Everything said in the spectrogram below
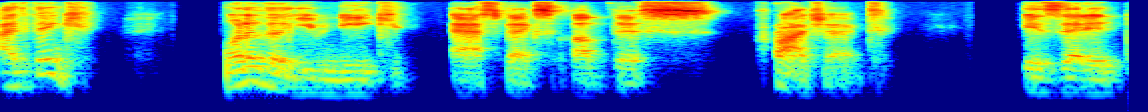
I think one of the unique aspects of this project is that it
